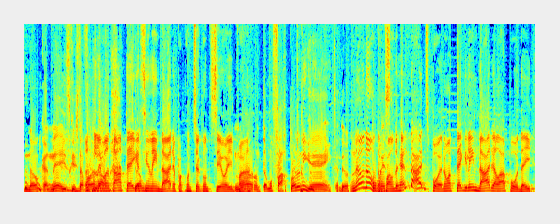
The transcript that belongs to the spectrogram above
Não, cara, nem é isso que a gente tá falando. Levantar uma tag tamo... assim lendária pra acontecer, aconteceu aí. Pra... Não, não estamos farpando ninguém, entendeu? Não, não, estamos mas... falando realidades, pô. Era uma tag lendária lá, pô. Daí.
